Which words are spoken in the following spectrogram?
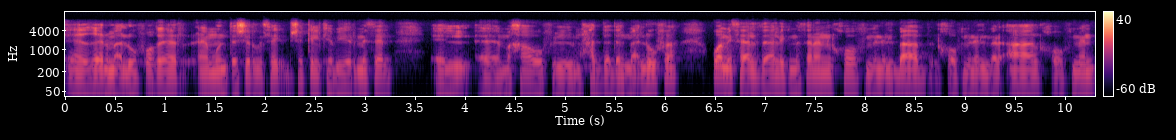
غير مألوف وغير منتشر بشكل كبير مثل المخاوف المحددة المألوفة. ومثال ذلك مثلا الخوف من الباب الخوف من المرآة الخوف من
